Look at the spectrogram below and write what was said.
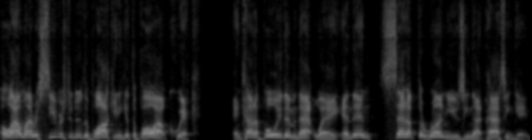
allow my receivers to do the blocking and get the ball out quick and kind of bully them that way and then set up the run using that passing game.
